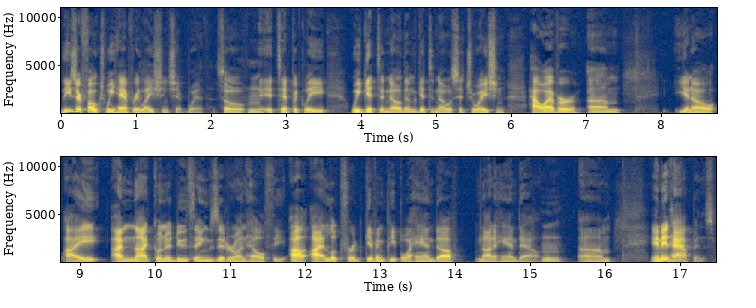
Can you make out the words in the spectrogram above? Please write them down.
these are folks we have relationship with. So mm-hmm. it typically we get to know them, get to know a situation. However, um, you know, I I'm not going to do things that are unhealthy. I, I look for giving people a hand up, not a handout. Mm. Um, and it happens.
